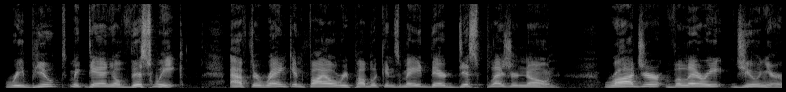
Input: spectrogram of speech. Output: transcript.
rebuked McDaniel this week after rank and file Republicans made their displeasure known. Roger Villere Jr.,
